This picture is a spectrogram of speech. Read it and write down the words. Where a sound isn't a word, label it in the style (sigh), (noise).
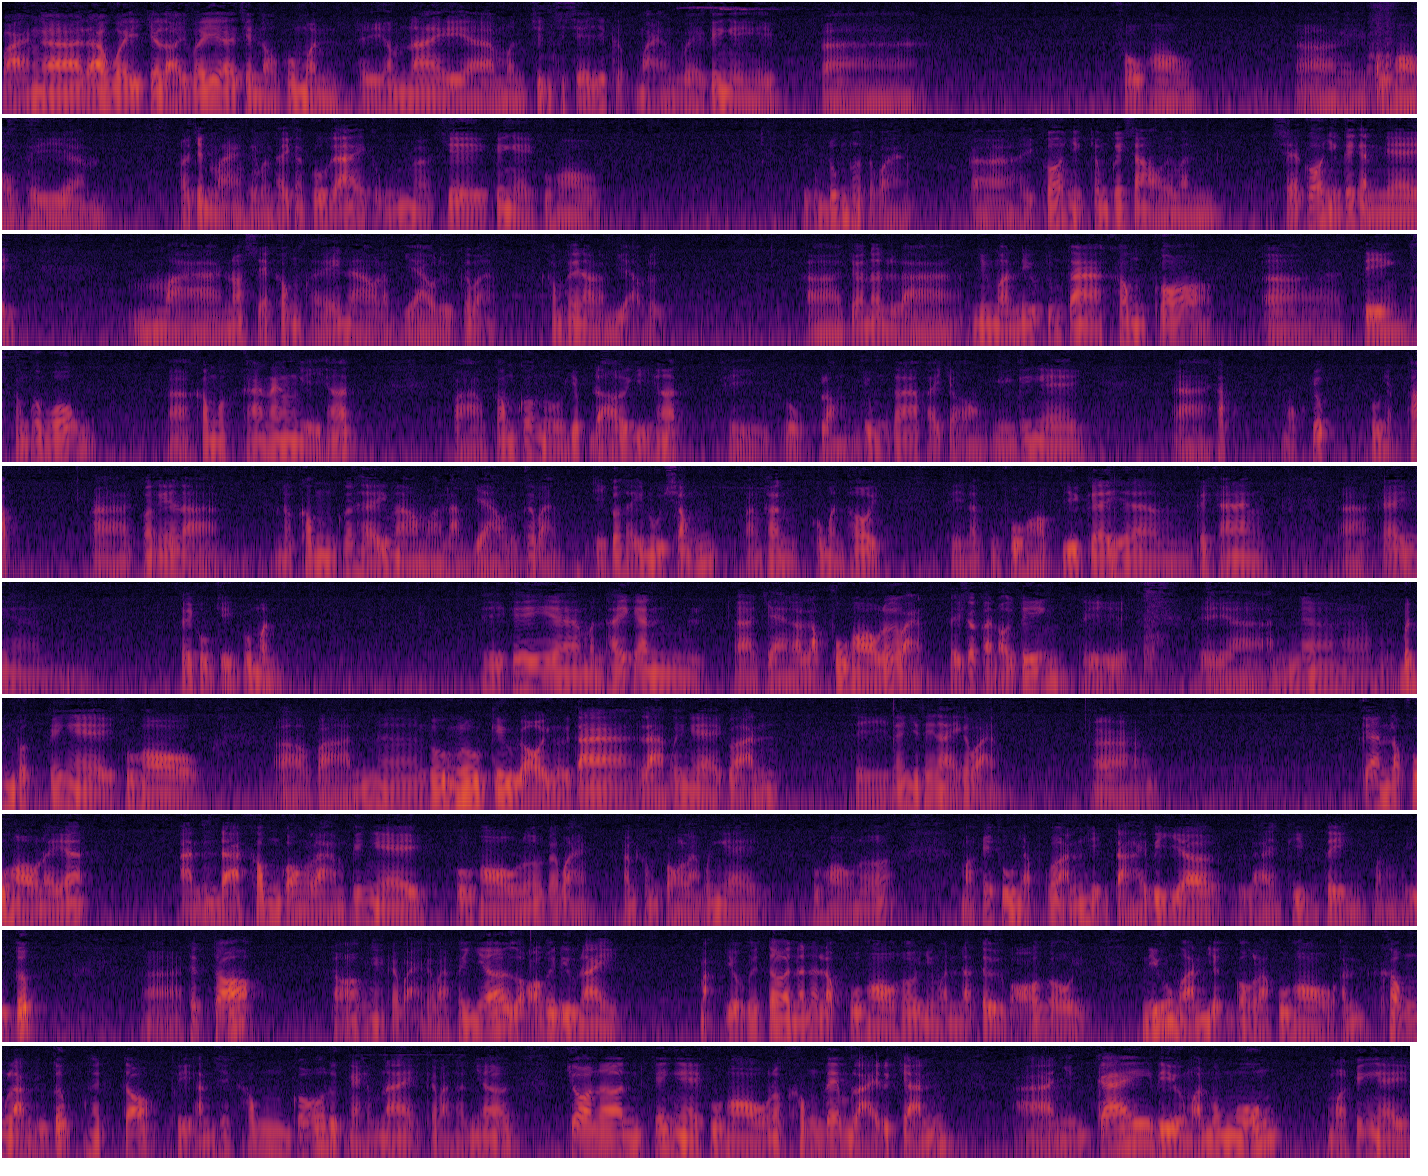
bạn à, đã quay trở lại với à, channel của mình. Thì hôm nay à, mình xin chia sẻ với các bạn về cái nghề nghiệp à, phụ hồ. À, nghề phụ hồ thì ở trên mạng thì mình thấy các cô gái cũng chê cái nghề phụ hồ. Thì cũng đúng thôi các bạn. À, thì có những trong cái xã hội mình sẽ có những cái ngành nghề mà nó sẽ không thể nào làm giàu được các bạn. Không thể nào làm giàu được à, cho nên là nhưng mà nếu chúng ta không có à, tiền không có vốn à, không có khả năng gì hết và không có người giúp đỡ gì hết thì buộc lòng chúng ta phải chọn những cái nghề à, thấp một chút thu nhập thấp. À, có nghĩa là nó không có thể nào mà làm giàu được các bạn chỉ có thể nuôi sống bản thân của mình thôi thì nó cũng phù hợp với cái à, cái khả năng à, cái à, cái câu chuyện của mình thì cái à, mình thấy cái anh à, chàng à, lộc phu hồ đó các bạn thì rất là nổi tiếng. Thì thì à, ảnh à, binh vực cái nghề phu hồ à, và ảnh à, luôn luôn kêu gọi người ta làm cái nghề của ảnh. Thì nó như thế này các bạn. À, cái anh lộc phu hồ này á ảnh đã không còn làm cái nghề phu hồ nữa các bạn. Ảnh không còn làm cái nghề phu hồ nữa. Mà cái thu nhập của ảnh hiện tại bây giờ là kiếm tiền bằng youtube à, tiktok đó. Nghe các bạn các bạn phải nhớ rõ cái điều này. Mặc dù cái tên đó là lộc phù hồ thôi nhưng mà anh đã từ bỏ rồi. Nếu mà anh vẫn còn là phù hồ anh không làm youtube hay tiktok thì anh sẽ không có được ngày hôm nay. Các bạn hãy nhớ. Cho nên cái nghề phù hồ nó không đem lại được cho ảnh à, những cái điều mà anh mong muốn. Mà cái nghề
